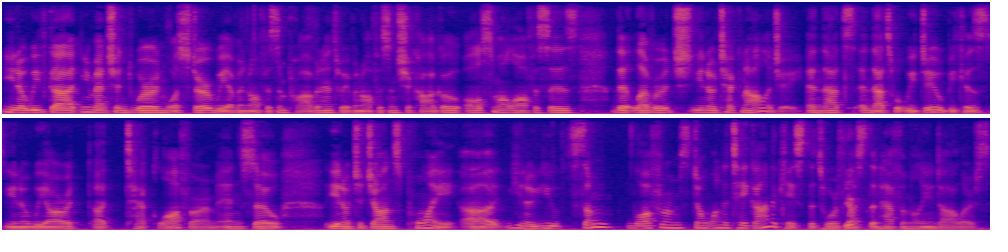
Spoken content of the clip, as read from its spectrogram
you know, we've got, you mentioned we're in Worcester, we have an office in Providence, we have an office in Chicago, all small offices that leverage, you know, technology. And that's and that's what we do because, you know, we are a, a tech law firm. And so, you know, to John's point, uh, you know, you some law firms don't want to take on a case that's worth Yep. less than half a million dollars.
